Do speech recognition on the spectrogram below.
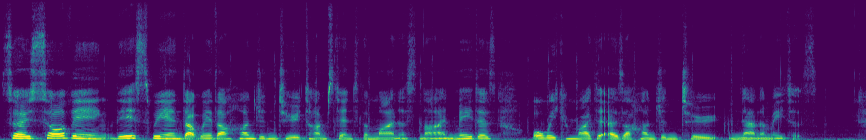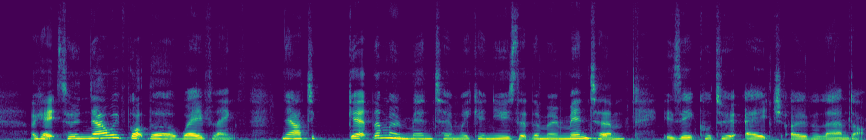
So solving this, we end up with 102 times 10 to the minus 9 meters, or we can write it as 102 nanometers. Okay, so now we've got the wavelength. Now to get the momentum, we can use that the momentum is equal to h over lambda.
